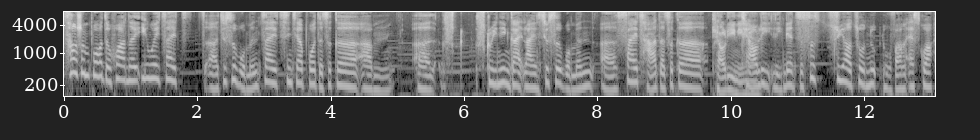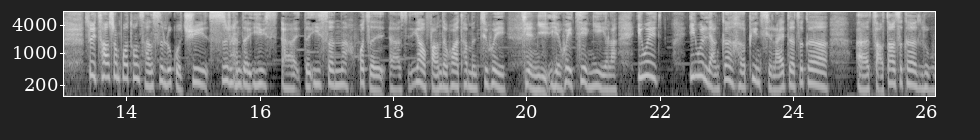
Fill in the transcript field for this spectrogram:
超声波的话呢，因为在呃，就是我们在新加坡的这个嗯呃。Screening guidelines 就是我们呃筛查的这个条例里条例里面，只是需要做乳乳房 X 光，所以超声波通常是如果去私人的医呃的医生呢或者呃药房的话，他们就会建议。也会建议了，因为因为两个合并起来的这个呃找到这个乳。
